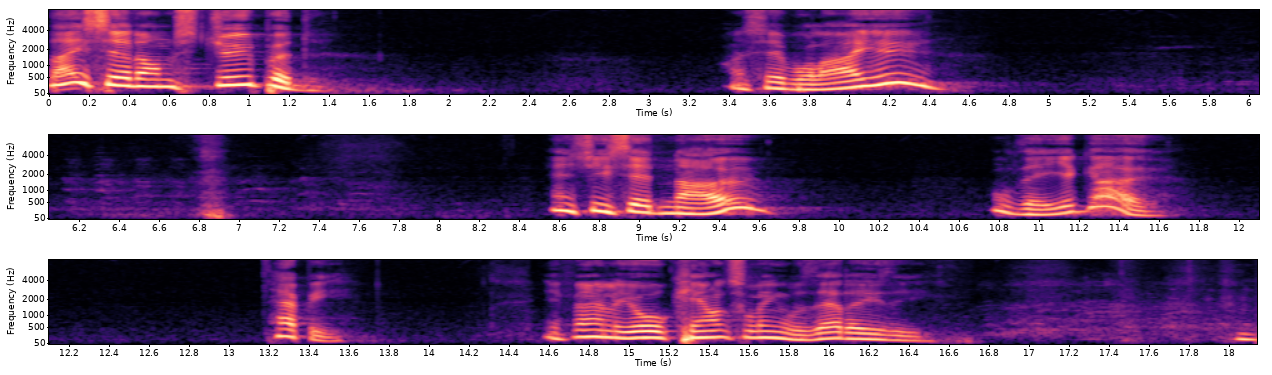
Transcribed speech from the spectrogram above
They said I'm stupid. I said, Well, are you? And she said, No. Well, there you go. Happy. If only all counselling was that easy.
